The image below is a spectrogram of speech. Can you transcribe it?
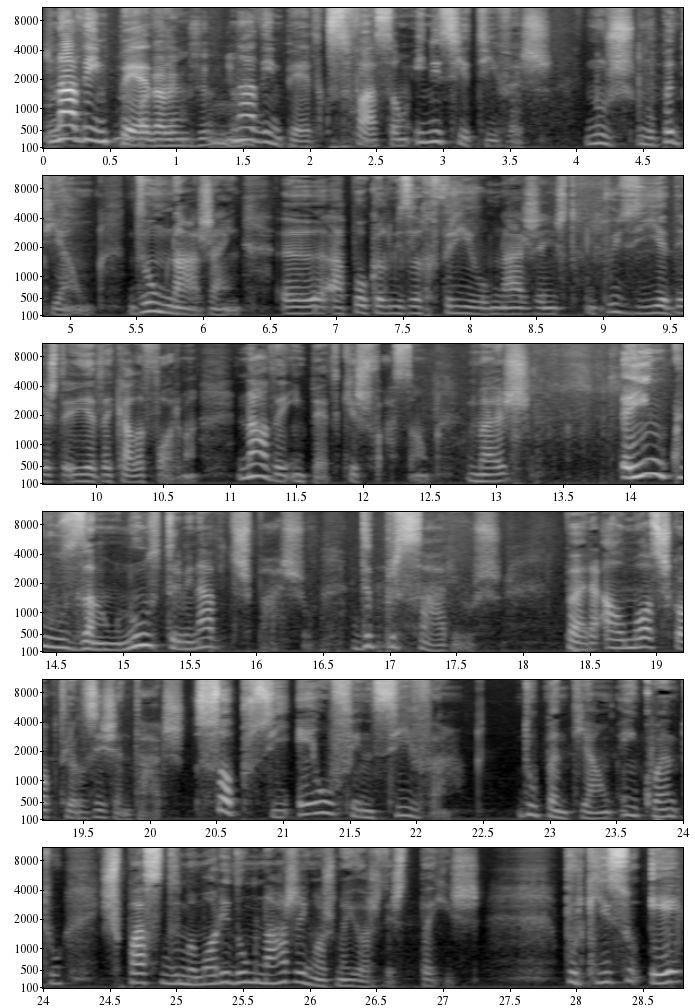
Nada impede, nada impede que se façam iniciativas nos- no Panteão de homenagem. Eh, há pouco a Luísa referiu homenagens de poesia desta e daquela forma. Nada impede que as façam, mas a inclusão num determinado despacho de pressários para almoços, coquetéis e jantares só por si é ofensiva do Panteão enquanto espaço de memória e de homenagem aos maiores deste país. Porque isso é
